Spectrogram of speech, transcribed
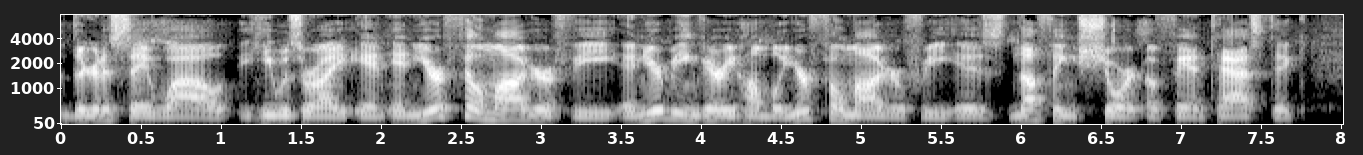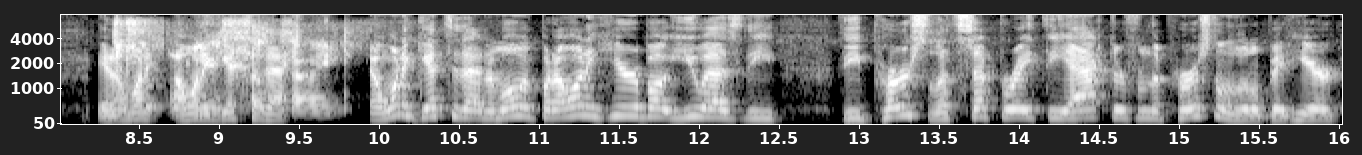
they're gonna say, "Wow, he was right." And and your filmography, and you're being very humble. Your filmography is nothing short of fantastic. And I want to I want to get so to that. kind. I want to get to that in a moment, but I want to hear about you as the the person. Let's separate the actor from the person a little bit here.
